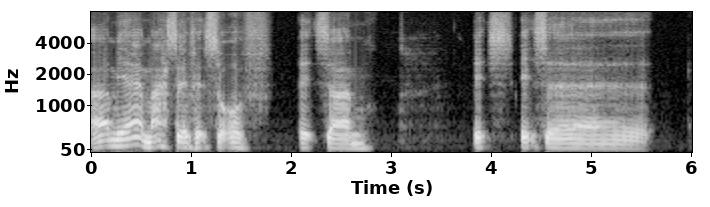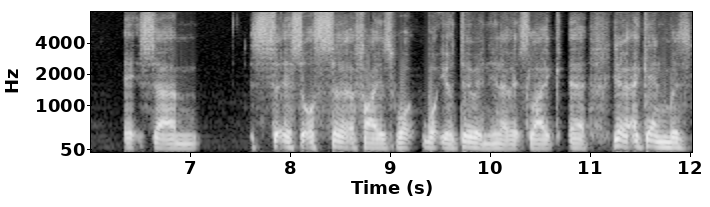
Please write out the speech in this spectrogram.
Um, yeah, massive. It's sort of it's um, it's it's uh, it's um, it sort of certifies what what you're doing you know it's like uh, you know again with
